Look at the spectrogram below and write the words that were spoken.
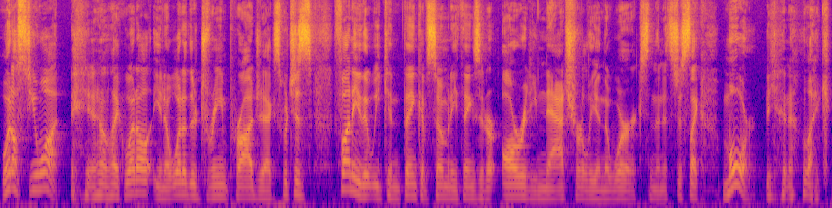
What else do you want? You know, like what else? You know, what other dream projects? Which is funny that we can think of so many things that are already naturally in the works, and then it's just like more. You know, like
